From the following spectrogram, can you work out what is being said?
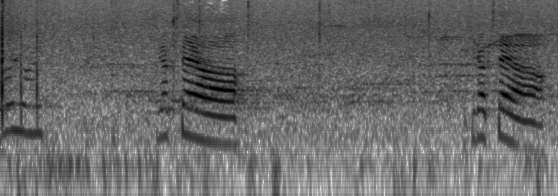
後ろ来たよ後ろ来たよ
